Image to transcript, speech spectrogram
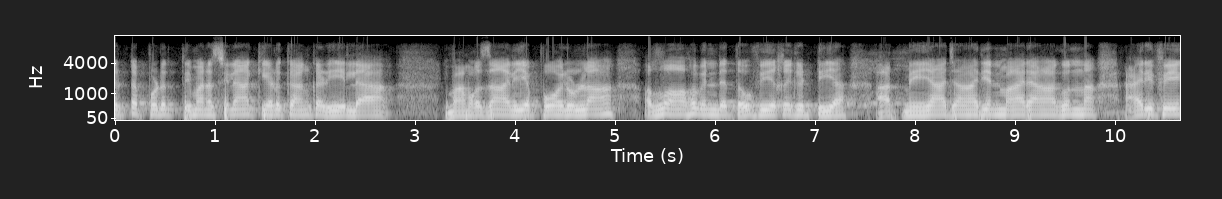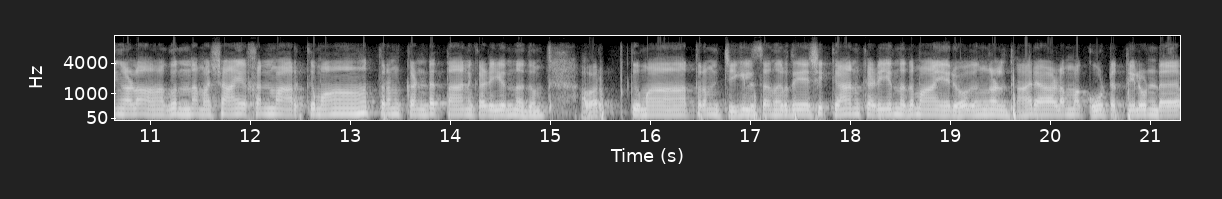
തിട്ടപ്പെടുത്തി മനസ്സിലാക്കിയെടുക്കാൻ കഴിയില്ല. ഇമാം ഖസാലിയെ പോലുള്ള അള്ളാഹുവിന്റെ തൗഫീഖ് കിട്ടിയ ആത്മീയാചാര്യന്മാരാകുന്ന ആരിഫീങ്ങളാകുന്ന മഷായഹന്മാർക്ക് മാത്രം കണ്ടെത്താൻ കഴിയുന്നതും അവർക്ക് മാത്രം ചികിത്സ നിർദ്ദേശിക്കാൻ കഴിയുന്നതുമായ രോഗങ്ങൾ ധാരാളം അക്കൂട്ടത്തിലുണ്ട്.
